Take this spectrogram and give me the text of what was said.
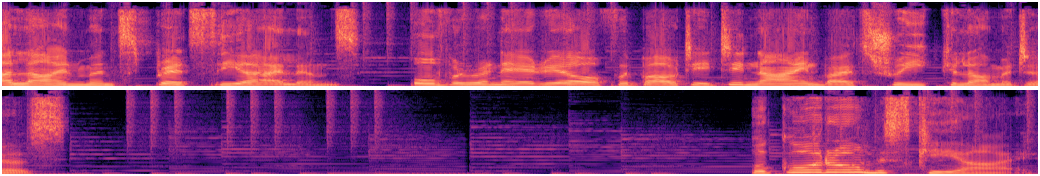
alignment spreads the islands over an area of about 89 by 3 kilometers. Hukuru Miskiy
